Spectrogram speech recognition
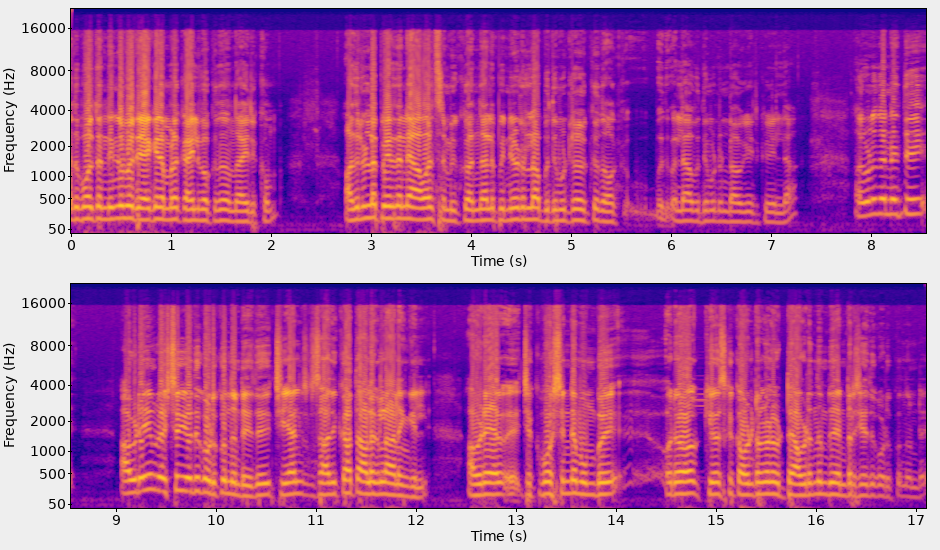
അതുപോലത്തെ എന്തെങ്കിലും ഒരു രേഖ നമ്മുടെ കയ്യിൽ വെക്കുന്നത് നന്നായിരിക്കും. അതിലുള്ള പേര് തന്നെ ആവാൻ ശ്രമിക്കുക. എന്നാൽ പിന്നീടുള്ള ബുദ്ധിമുട്ടുകൾക്ക് നോക്ക വല്ല ബുദ്ധിമുട്ടുണ്ടാവുകയിരിക്കുകയില്ല അതുകൊണ്ട് തന്നെ ഇത് അവിടെയും രജിസ്റ്റർ ചെയ്ത് കൊടുക്കുന്നുണ്ട്. ഇത് ചെയ്യാൻ സാധിക്കാത്ത ആളുകളാണെങ്കിൽ അവിടെ ചെക്ക് പോസ്റ്റിന്റെ മുമ്പ് ഓരോ ക്യൂസ്ക്ക് കൗണ്ടറുകൾ ഇട്ട് അവിടെ നിന്നും ഇത് എന്റർ ചെയ്ത് കൊടുക്കുന്നുണ്ട്.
